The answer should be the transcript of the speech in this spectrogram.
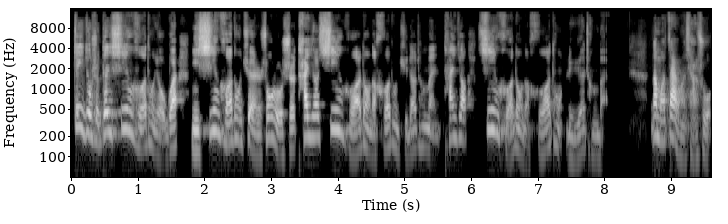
这就是跟新合同有关。你新合同确认收入时，摊销新合同的合同取得成本，摊销新合同的合同履约成本。那么再往下说，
